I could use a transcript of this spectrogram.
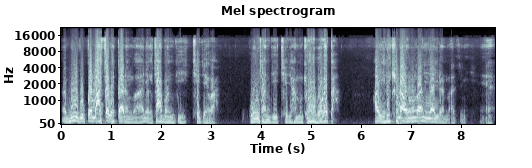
어, 미국과 맞서겠다는 거 아니야. 자본주의 체제와 공산주의 체제 한번 겨뤄보겠다. 아, 이렇게 나오는 거 아니냐, 이런 말씀이지. 예.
